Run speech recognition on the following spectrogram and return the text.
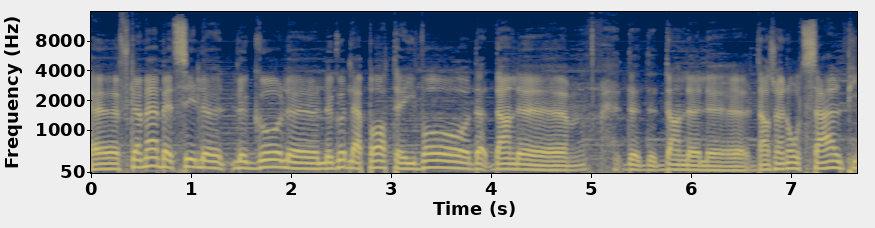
Euh, finalement, ben, le, le gars, le, le gars de la porte, il va dans le, dans le, dans une autre salle, puis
